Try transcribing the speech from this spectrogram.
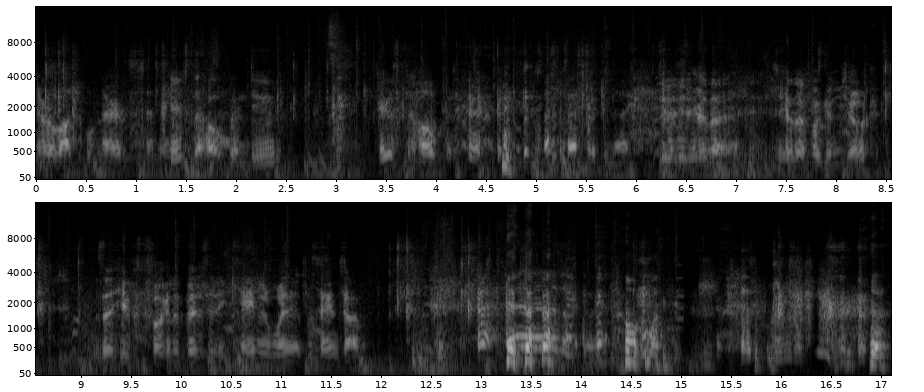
neurological nerves, and Here's the hoping, dude. Here's the hoping. That's the best way to die. Dude, did you hear that? Did you hear that fucking joke? Is that he was fucking a bitch and he came and went at the same time. oh my That's brutal. god.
